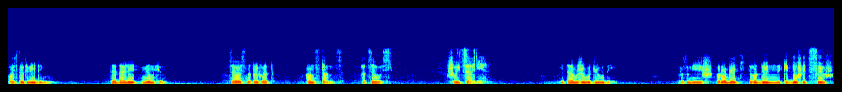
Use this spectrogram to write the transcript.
Ось тут відень. Це далі Мюнхен. Це ось, наприклад, Констанц. А це ось Швейцарія. І там живуть люди. Розумієш, роблять годинники, душать сир.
